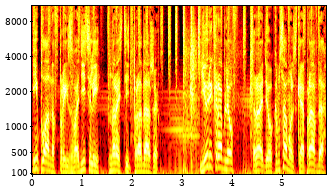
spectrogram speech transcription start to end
и планов производителей нарастить продажи. Юрий Кораблев, радио «Комсомольская правда».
